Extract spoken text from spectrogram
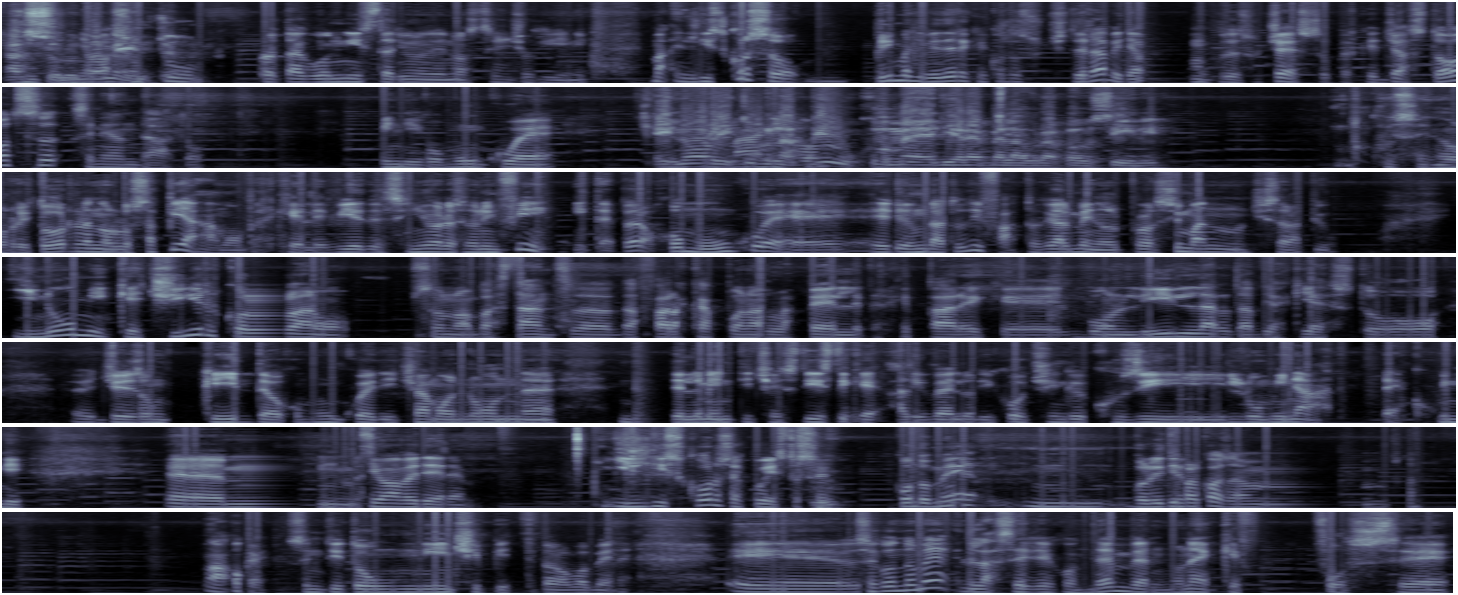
assolutamente tu protagonista di uno dei nostri giochini. Ma il discorso, prima di vedere che cosa succederà, vediamo cosa è successo, perché già Stotz se n'è andato. Quindi comunque... E non ritorna manico... più, come direbbe Laura Pausini se non ritorna non lo sappiamo perché le vie del Signore sono infinite, però comunque è, un dato di fatto che almeno il prossimo anno non ci sarà più. I nomi che circolano sono abbastanza da far accapponare la pelle perché pare che il buon Lillard abbia chiesto eh, Jason Kidd o comunque diciamo non eh, elementi cestistiche a livello di coaching così illuminati. Ecco, quindi ehm, stiamo a vedere. Il discorso è questo, secondo me, mh, volevi dire qualcosa? Ah, ok, ho sentito un incipit, però va bene. E, secondo me la serie con Denver non è che fosse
